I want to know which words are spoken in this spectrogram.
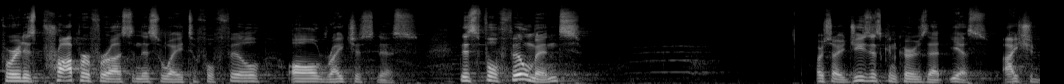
For it is proper for us in this way to fulfill all righteousness. This fulfillment, or sorry, Jesus concurs that, yes, I should,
